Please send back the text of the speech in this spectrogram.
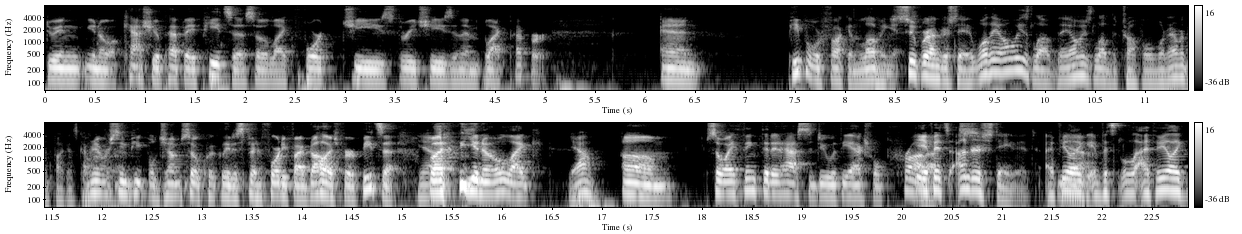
doing you know a cashew pepe pizza. So like four cheese, three cheese, and then black pepper, and people were fucking loving it. Super understated. Well, they always love. They always love the truffle, whatever the fuck is I've never seen people jump so quickly to spend forty five dollars for a pizza, Yeah. but you know like. Yeah. Um, so I think that it has to do with the actual product. If it's understated, I feel like if it's, I feel like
